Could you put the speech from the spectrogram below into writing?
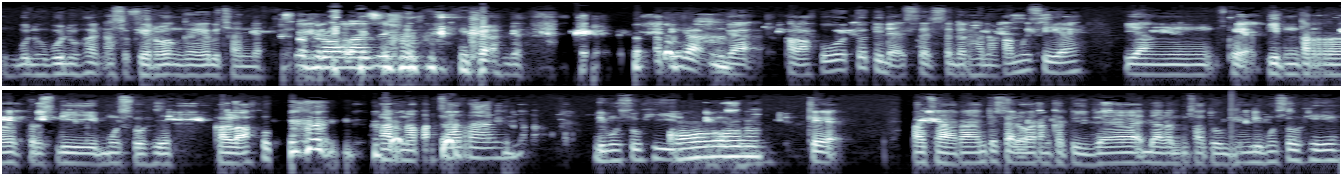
bunuh-bunuhan. Asufiro enggak ya bercanda. Sih enggak enggak. Tapi enggak enggak. Kalau aku tuh tidak sederhana kamu sih ya yang kayak pinter terus dimusuhi. Kalau aku karena pacaran dimusuhi. Oh. kayak pacaran terus ada orang ketiga dalam satu geng dimusuhin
